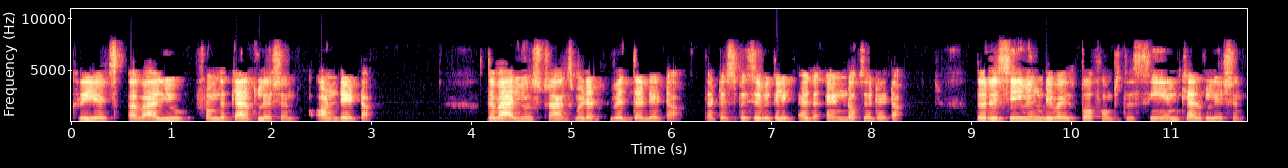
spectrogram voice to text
creates a value from the calculation on data. The value is transmitted with the data. that is specifically at the end of the data. The receiving device performs the same calculation.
